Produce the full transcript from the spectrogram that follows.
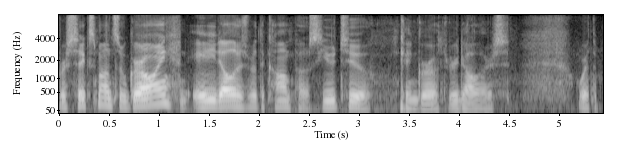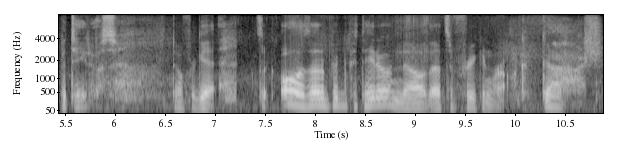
For six months of growing and $80 worth of compost, you too can grow $3 worth of potatoes. Don't forget. It's like, oh, is that a big potato? No, that's a freaking rock. Gosh.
